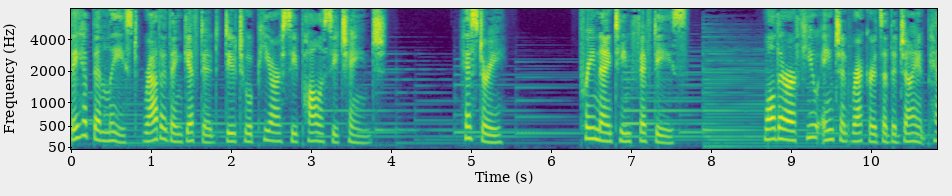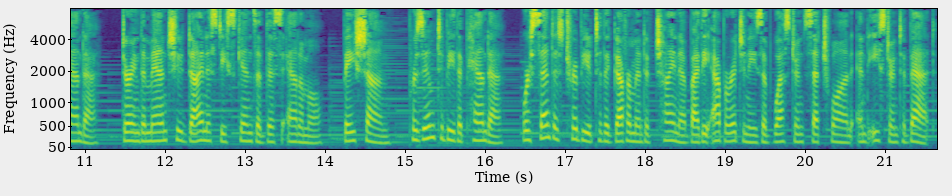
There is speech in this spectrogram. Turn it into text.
they have been leased rather than gifted due to a PRC policy change. History Pre-1950s While there are few ancient records of the giant panda, during the Manchu dynasty skins of this animal, Beisheng, presumed to be the panda, were sent as tribute to the government of China by the aborigines of western Sichuan and eastern Tibet,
